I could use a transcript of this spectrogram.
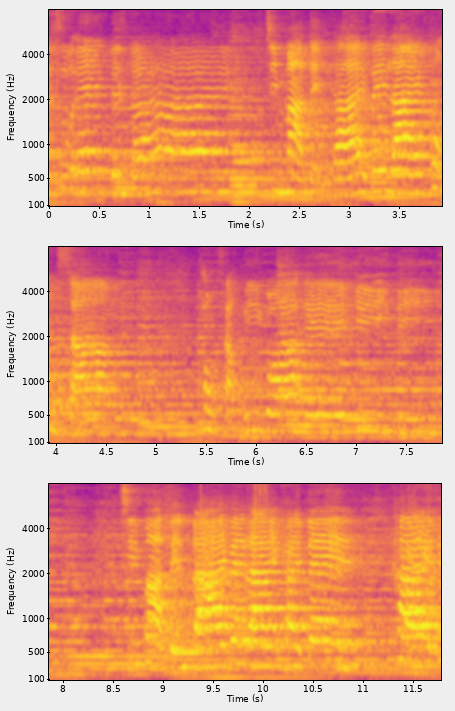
历史的电，台湾历史的电台。来要来碰上，碰上你我的记忆。今仔电台要来开展，开展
